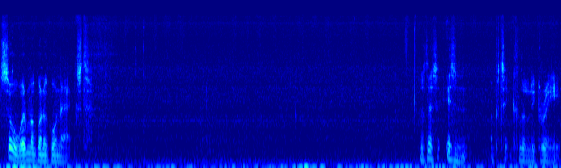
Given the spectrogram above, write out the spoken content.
So, where am I going to go next? Because this isn't a particularly great.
